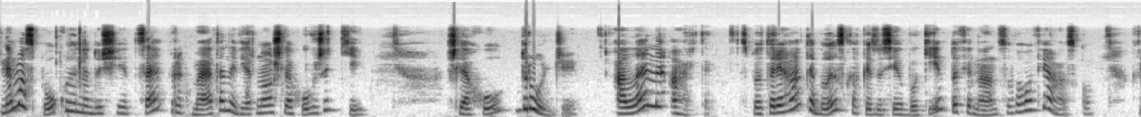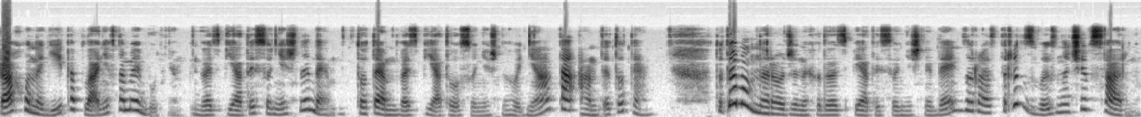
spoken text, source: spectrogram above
нема спокою на душі, це прикмета невірного шляху в житті, шляху друджі, але не арти. Спостерігати блискавки з усіх боків до фінансового фіаско, краху надій та планів на майбутнє, 25-й сонячний день, тотем 25-го сонячного дня та антитотем. Тотемом народжених у 25-й сонячний день Зороастр визначив сарну.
